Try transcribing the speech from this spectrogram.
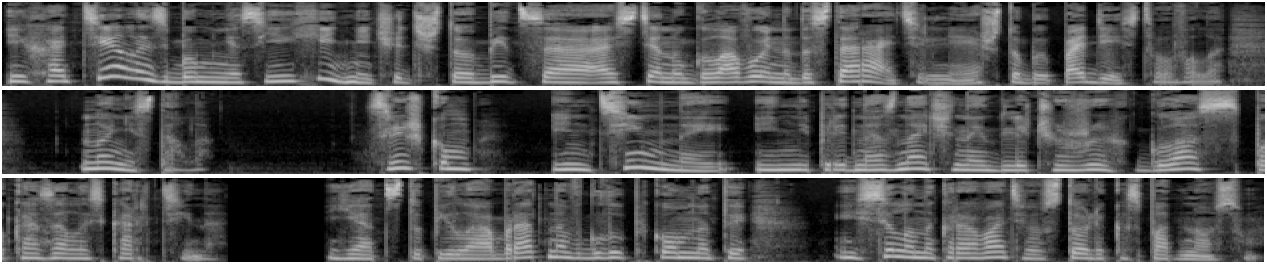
и хотелось бы мне съехидничать, что биться о стену головой надо старательнее, чтобы подействовало, но не стало. Слишком интимной и не предназначенной для чужих глаз показалась картина. Я отступила обратно вглубь комнаты и села на кровати у столика с подносом.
